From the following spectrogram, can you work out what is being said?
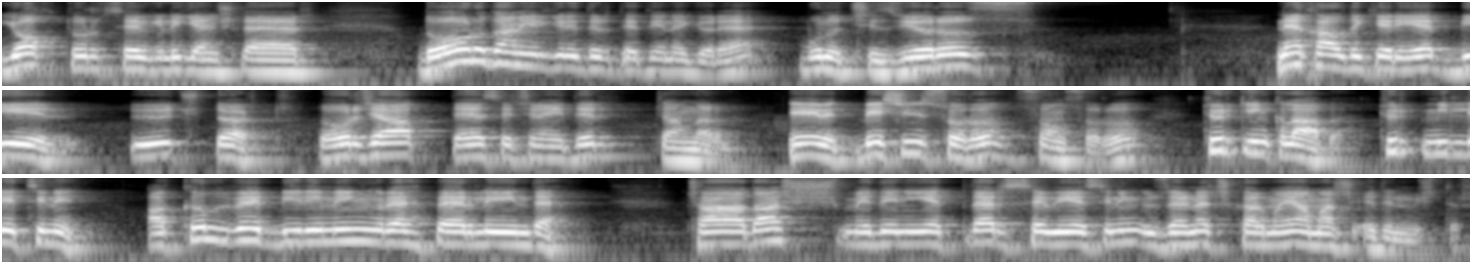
yoktur sevgili gençler. Doğrudan ilgilidir dediğine göre bunu çiziyoruz. Ne kaldı geriye? 1, 3, 4. Doğru cevap D seçeneğidir canlarım. Evet 5. soru son soru. Türk İnkılabı, Türk milletini akıl ve bilimin rehberliğinde çağdaş medeniyetler seviyesinin üzerine çıkarmaya amaç edilmiştir.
